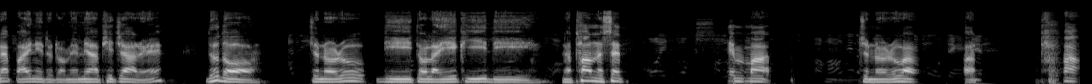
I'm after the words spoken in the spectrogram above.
လက်ပိုင်းတွေတော်တော်များများဖြစ်ကြတယ် သို့တော့ကျွန်တော်တို့ဒီတော်လန်ရေးခရီးဒီ2020မှာကျွန်တော်တို့ကထား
